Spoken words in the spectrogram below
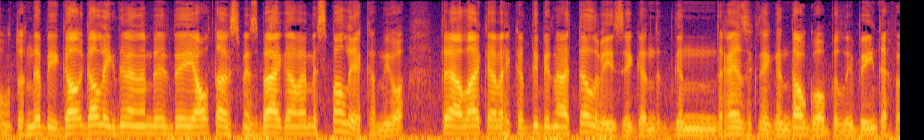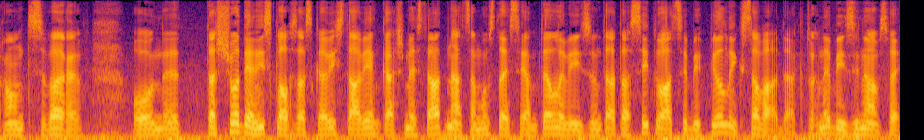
Un tur nebija gal, galīgi nevienam bija jautājums, mēs bēgām vai mēs paliekam. Jo tajā laikā, vai, kad dibināja televīziju, gan, gan Reizekne, gan Daugopilī bija interferences vara. Un, e, tas šodien izklausās, ka viss tā vienkārši mēs tā atnācām, uztaisījām televīziju, un tā, tā situācija bija pilnīgi savādāka. Tur nebija zināms, vai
